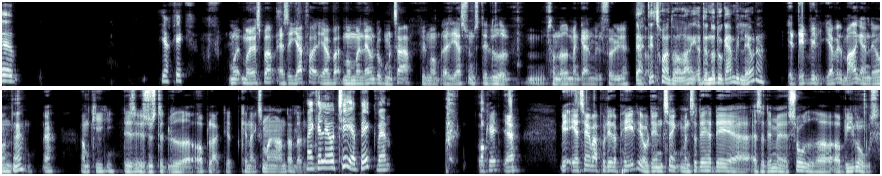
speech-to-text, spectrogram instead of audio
øh, jeg kan ikke... Må, må jeg spørge, altså jeg, får, jeg, må man lave en dokumentarfilm om, altså jeg synes, det lyder som noget, man gerne vil følge. Ja, Så- det tror jeg, du har ret i. Og det er noget, du gerne vil lave der? Ja, det vil, jeg vil meget gerne lave en, Ja. ja om Kiki. Det, jeg synes, det lyder oplagt. Jeg kender ikke så mange andre, der... Man kan lave te af bækvand. Okay, ja. Jeg, jeg tænker bare på det der paleo, det er en ting, men så det her, det er altså det med sod og, og bilos.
